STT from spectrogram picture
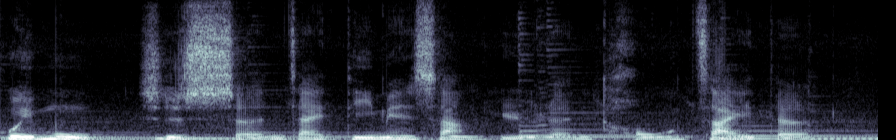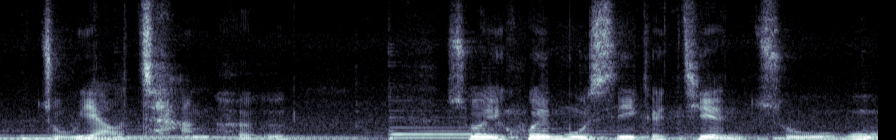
会幕是神在地面上与人同在的主要场合，所以会幕是一个建筑物。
